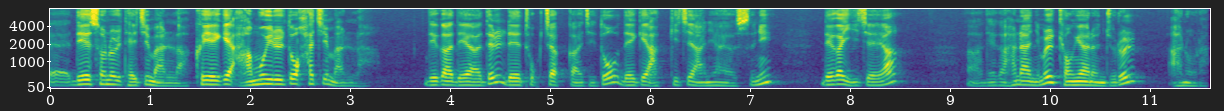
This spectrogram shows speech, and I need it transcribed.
에, 내 손을 대지 말라. 그에게 아무 일도 하지 말라. 내가 내 아들 내 독자까지도 내게 아끼지 아니하였으니 내가 이제야 아, 내가 하나님을 경외하는 줄을 아노라.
